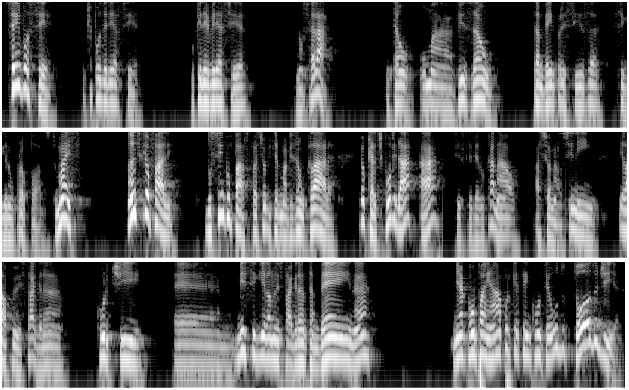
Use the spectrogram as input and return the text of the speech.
Sem você, o que poderia ser? O que deveria ser, não será. Então, uma visão também precisa seguir um propósito. Mas, antes que eu fale dos cinco passos para se obter uma visão clara, eu quero te convidar a se inscrever no canal, acionar o sininho, ir lá para o meu Instagram, curtir, é, me seguir lá no Instagram também, né? Me acompanhar porque tem conteúdo todo dia.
